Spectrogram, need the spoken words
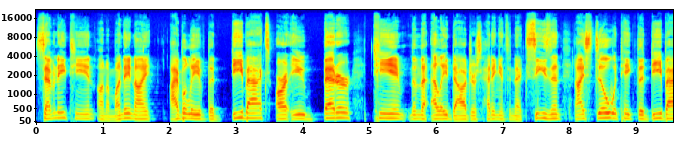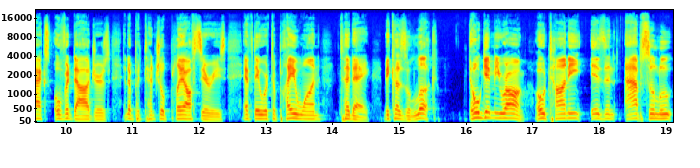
718 on a Monday night, I believe the D-backs are a better team than the LA Dodgers heading into next season. And I still would take the D backs over Dodgers in a potential playoff series if they were to play one today. Because look, don't get me wrong, Ohtani is an absolute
